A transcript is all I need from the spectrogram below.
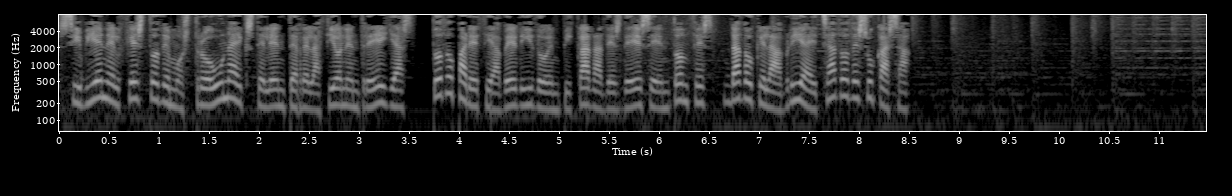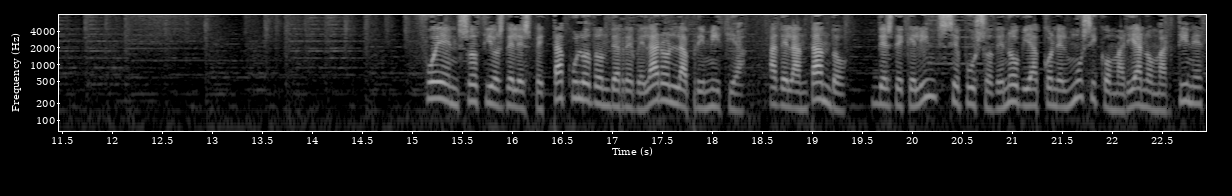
Si bien el gesto demostró una excelente relación entre ellas, todo parece haber ido en picada desde ese entonces, dado que la habría echado de su casa. Fue en Socios del Espectáculo donde revelaron la primicia, adelantando, desde que Lynch se puso de novia con el músico Mariano Martínez,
